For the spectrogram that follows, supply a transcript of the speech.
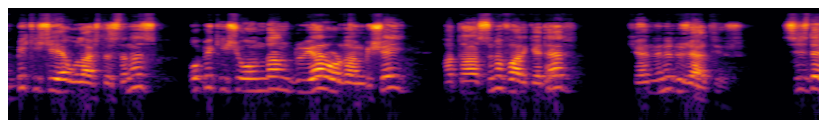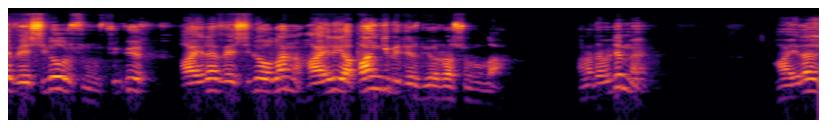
Bir kişiye ulaştırsanız o bir kişi ondan duyar oradan bir şey, hatasını fark eder, kendini düzeltir. Siz de vesile olursunuz. Çünkü hayra vesile olan hayrı yapan gibidir diyor Resulullah. Anlatabildim mi? Hayra yap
